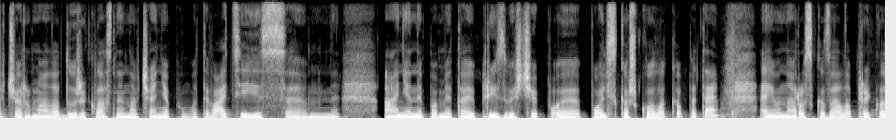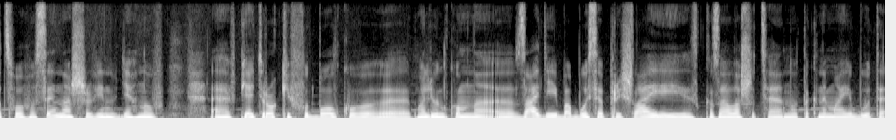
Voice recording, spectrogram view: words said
Вчора мала дуже класне навчання по мотивації з ем, Аня, не пам'ятаю прізвище польська школа КПТ. І вона розказала приклад свого сина, що він вдягнув е, в 5 років футболку е, малюнком на е, ззаді, бабуся прийшла і сказала, що це ну так не має бути.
